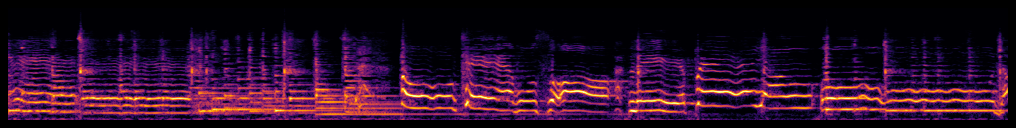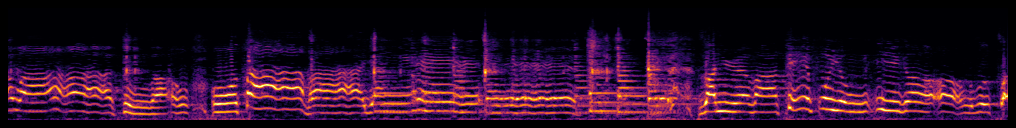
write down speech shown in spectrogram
哎？都看不上李白哟，叫我多大把样哎？咱女娃太夫用一个是丈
